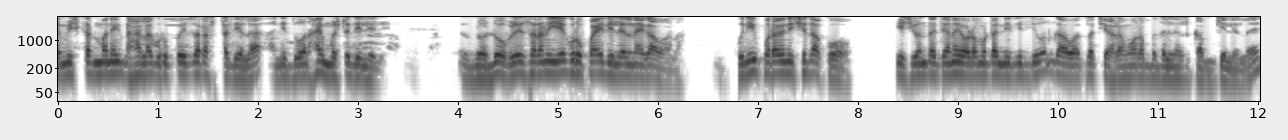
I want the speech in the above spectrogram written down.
रमेश कदमाने एक दहा लाख रुपयाचा रस्ता दिला आणि दोन हायमस्ट दिलेले. डो- डोबळे सरांनी एक रुपया दिलेला नाही गावाला. कुणी पुराव्यानिशी दाखवा. यशवंत त्यानं एवढा मोठा निधी देऊन गावाचा चेहरा मोहरा बदलण्याचं काम केलेलं आहे.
